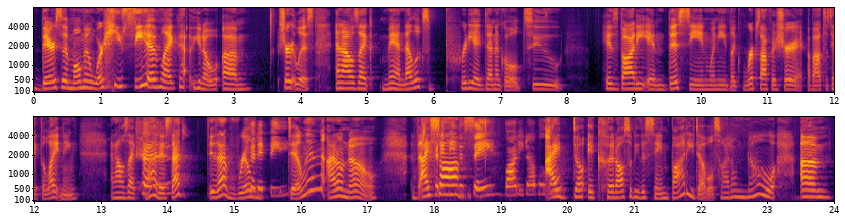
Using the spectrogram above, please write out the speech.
there's a moment where you see him like, you know, um shirtless and I was like, "Man, that looks pretty identical to his body in this scene when he like rips off his shirt about to take the lightning." And I was like, "God, is that is that real Could it be? Dylan? I don't know." I Could saw it be the same body double? though? I don't it could also be the same body double, so I don't know. Um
